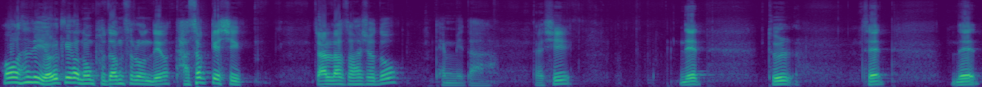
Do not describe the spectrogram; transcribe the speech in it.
어 선생님 열 개가 너무 부담스러운데요. 다섯 개씩 잘라서 하셔도 됩니다. 다시 넷, 둘, 셋, 넷,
